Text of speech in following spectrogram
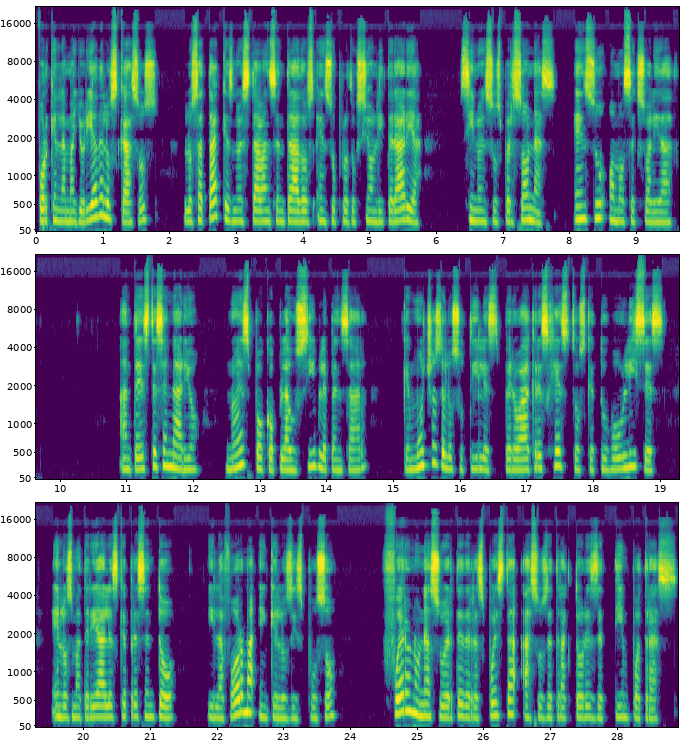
porque en la mayoría de los casos los ataques no estaban centrados en su producción literaria, sino en sus personas, en su homosexualidad. Ante este escenario, no es poco plausible pensar que muchos de los sutiles pero acres gestos que tuvo Ulises en los materiales que presentó y la forma en que los dispuso fueron una suerte de respuesta a sus detractores de tiempo atrás.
